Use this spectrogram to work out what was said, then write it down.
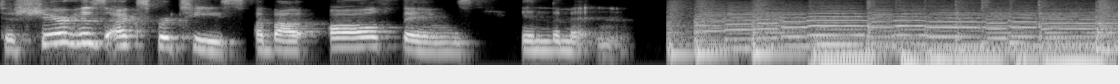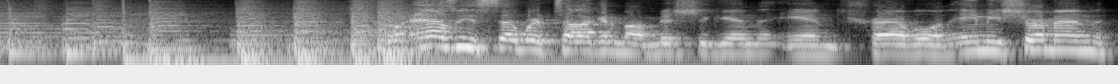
to share his expertise about all things in the mitten. Well, as we said, we're talking about Michigan and travel. And Amy Sherman,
